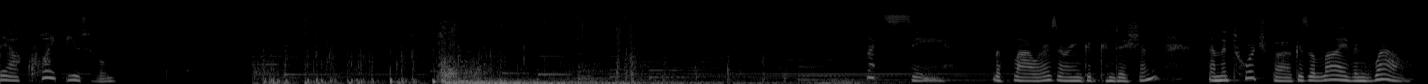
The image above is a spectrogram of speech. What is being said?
They are quite beautiful. Let's see. The flowers are in good condition, and the torch torchbug is alive and well.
